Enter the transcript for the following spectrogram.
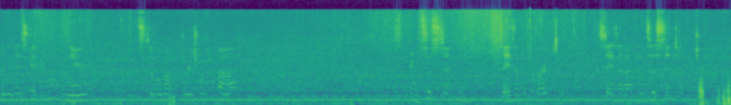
But it is getting hot in there. It's still about 325. It's consistent. and Stays at the correct, stays at a consistent temperature.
